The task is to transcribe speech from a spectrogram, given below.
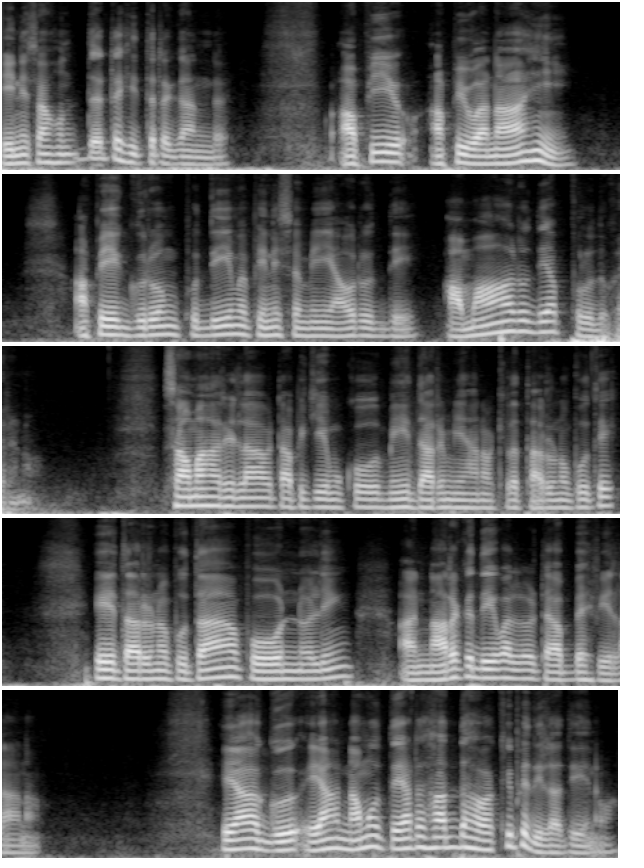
ඒ නිසා හොඳට හිතට ගන්න. අපි අපි වනාහි අපේ ගුරුම් පුදීම පිණිස මේ අවුරුද්දේ අමාරු දෙයක් පුරුදු කරනවා. සමහර වෙලාවට අපි කියමුකෝ මේ ධර්මය අහනවා කියලා තරුණ පුතේ. ඒ තරුණ පුතා ෆෝන් වලින් නරක දේවල් වලට අබ්බැහි වෙලා නම් එයා එයා නමුත් එයාට සද්ධාාවක් ඉපදිලා තියෙනවා.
